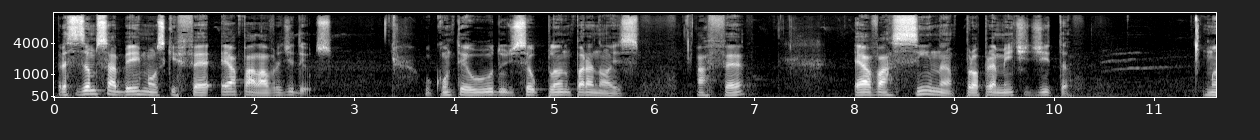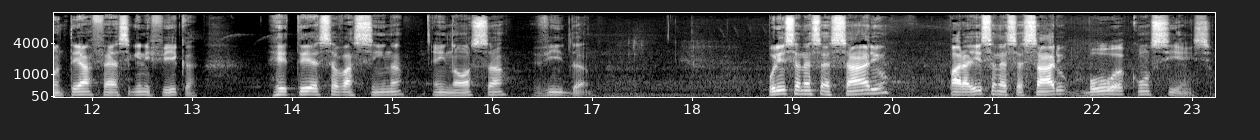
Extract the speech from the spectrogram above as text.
Precisamos saber, irmãos, que fé é a palavra de Deus, o conteúdo de seu plano para nós. A fé é a vacina propriamente dita. Manter a fé significa reter essa vacina em nossa vida. Por isso é necessário, para isso é necessário boa consciência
